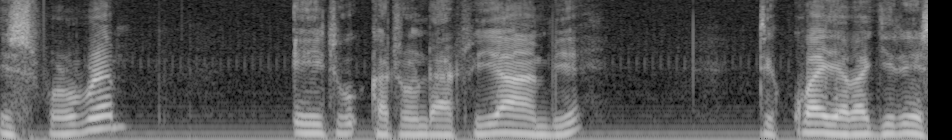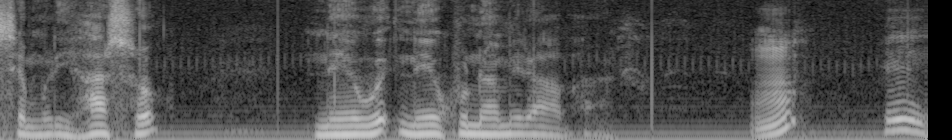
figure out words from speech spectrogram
its problem. Etu katonda atuyambye tikwaya bagireese muli haso newe- nekunamira abantu. Hmm? Eh,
